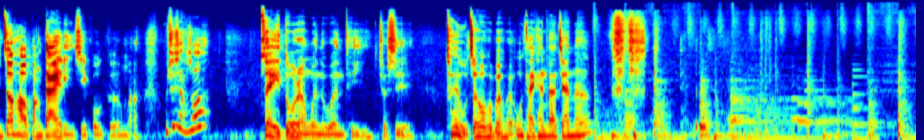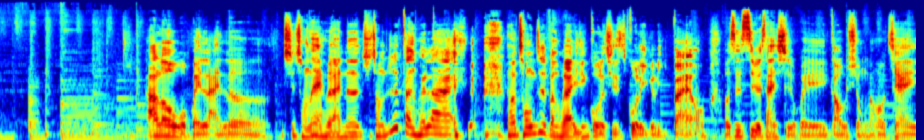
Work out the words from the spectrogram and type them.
你知道他有帮戴爱玲写过歌吗？我就想说，最多人问的问题就是退伍之后会不会回舞台看大家呢？Hello，我回来了，是从哪里回来呢？是从日本回来，然后从日本回来已经过了，其实过了一个礼拜哦。我是四月三十回高雄，然后现在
